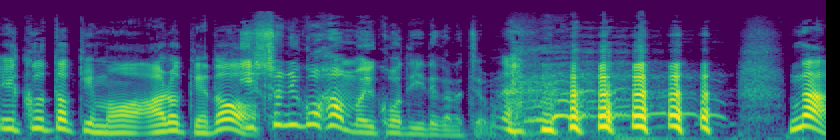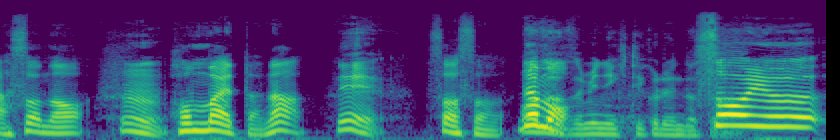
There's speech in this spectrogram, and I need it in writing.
行く時もあるけど。一緒にご飯も行こうって言いたくなっちゃう なあそのうん。ほんまやったな。ねそうそう。でもそういう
